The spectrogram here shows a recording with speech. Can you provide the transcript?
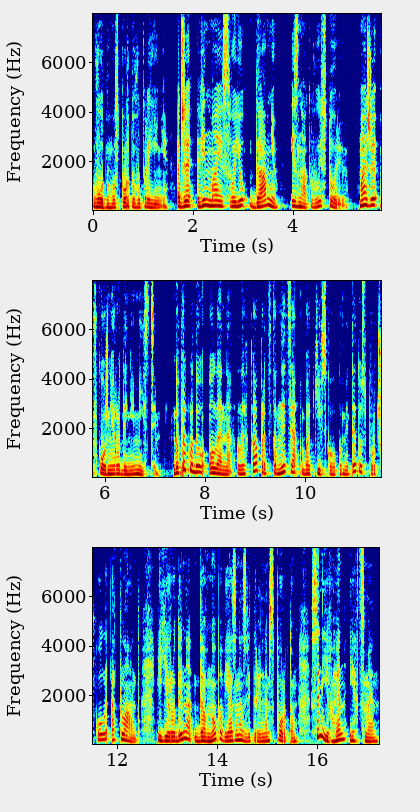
водного спорту в Україні, адже він має свою давню і знакову історію майже в кожній родині місті. До прикладу, Олена Легка, представниця батьківського комітету спортшколи Атлант. Її родина давно пов'язана з вітрильним спортом. Син Євген яхтсмен.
